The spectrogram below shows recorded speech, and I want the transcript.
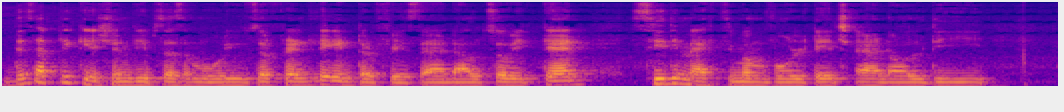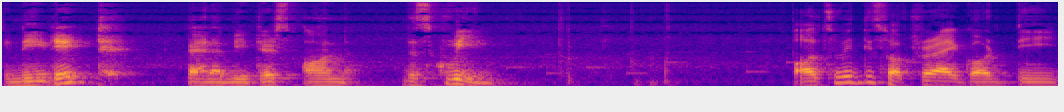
this application gives us a more user-friendly interface and also we can see the maximum voltage and all the needed parameters on the screen. Also with the software I got the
